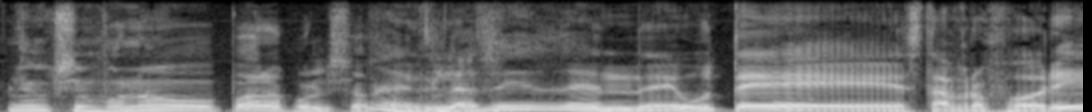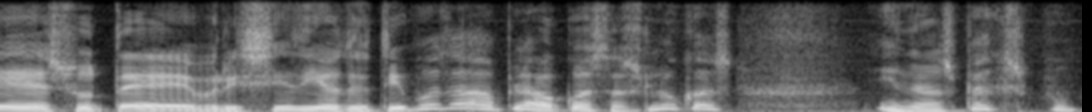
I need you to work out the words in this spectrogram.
Εγώ συμφωνώ πάρα πολύ σε αυτό. Ναι, που δηλαδή λες. δεν είναι ούτε σταυροφορίες, ούτε βρυσίδια, ούτε τίποτα. Απλά ο Κώστας Λούκας είναι ένας παίκτης που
